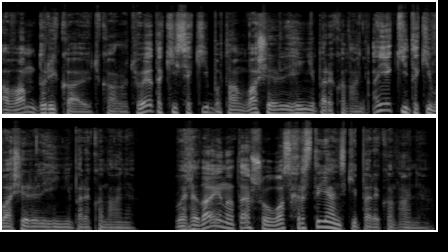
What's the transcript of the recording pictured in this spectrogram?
а вам дорікають, кажуть, ви такі сякі, бо там ваші релігійні переконання. А які такі ваші релігійні переконання? Виглядає на те, що у вас християнські переконання.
